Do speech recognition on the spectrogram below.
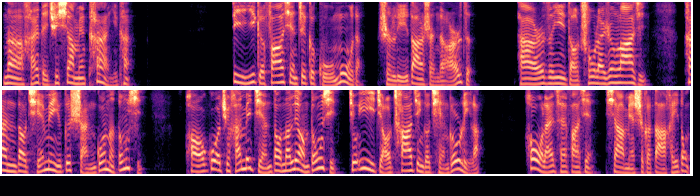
那还得去下面看一看。第一个发现这个古墓的是李大婶的儿子。他儿子一早出来扔垃圾，看到前面有个闪光的东西，跑过去还没捡到那亮东西，就一脚插进个浅沟里了。后来才发现下面是个大黑洞。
